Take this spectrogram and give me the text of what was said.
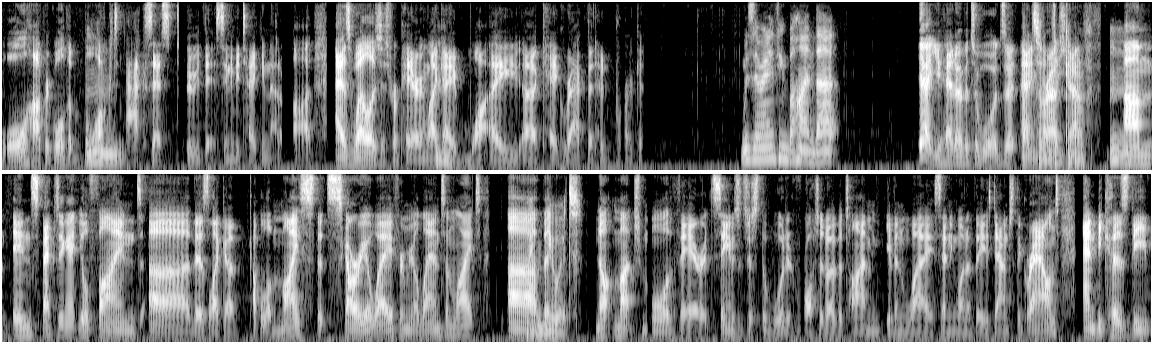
wall, hard brick wall that blocked Mm. access to this, and he'd be taking that apart, as well as just repairing like Mm. a wa- a uh, keg rack that had broken. Was there anything behind that? Yeah, you head over towards it That's and what I'm crouch thinking down. of. Mm. Um, inspecting it, you'll find uh, there's like a couple of mice that scurry away from your lantern light. Uh, I knew it. not much more there. It seems that just the wood had rotted over time and given way, sending one of these down to the ground. And because the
